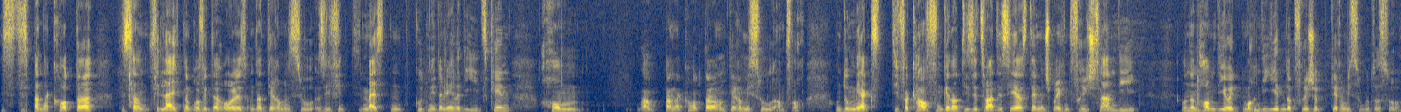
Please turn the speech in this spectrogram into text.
Das ist das Panna Cotta, das sind vielleicht noch Profiteroles und dann Tiramisu. Also ich finde, die meisten guten Italiener, die ich jetzt kenne, haben äh, Panna Cotta und Tiramisu einfach. Und du merkst, die verkaufen genau diese zwei Desserts, dementsprechend frisch sind die. Und dann haben die halt, machen die jeden Tag frische Tiramisu oder so.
